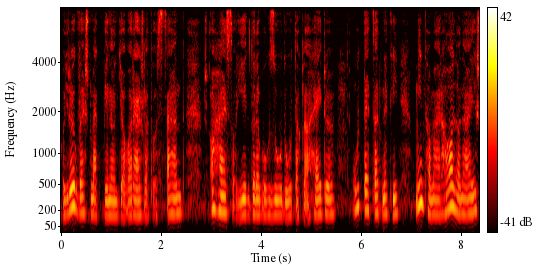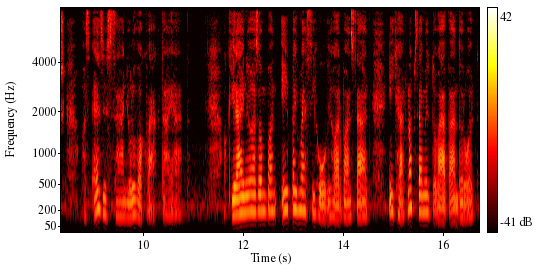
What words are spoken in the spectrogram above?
hogy rögvest megpillantja a varázslatos szánt, és ahányszor jégdarabok zúdultak le a hegyről, úgy tetszett neki, mintha már hallaná is az ezüst szárnyú lovak vágtáját. A királynő azonban épp egy messzi hóviharban szállt, így hát napszemű tovább vándorolt.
